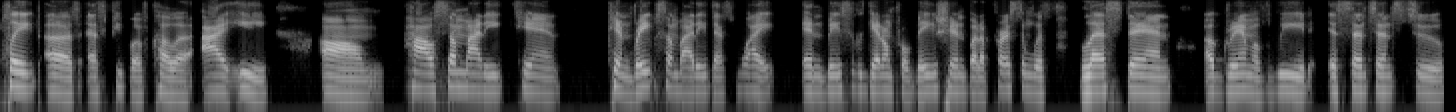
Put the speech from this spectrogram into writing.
plagued us as people of color, i.e., um, how somebody can can rape somebody that's white and basically get on probation, but a person with less than a gram of weed is sentenced to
